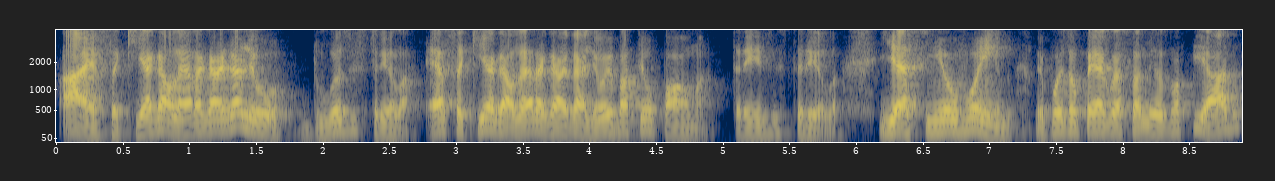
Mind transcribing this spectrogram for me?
Ah, essa aqui a galera gargalhou, duas estrelas. Essa aqui a galera gargalhou e bateu palma, três estrelas. E assim eu vou indo. Depois eu pego essa mesma piada,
